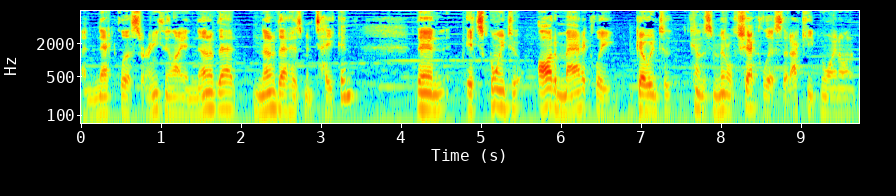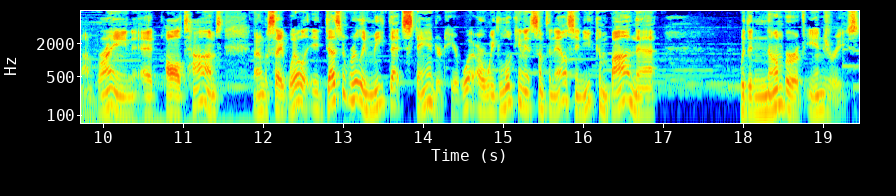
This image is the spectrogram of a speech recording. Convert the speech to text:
a necklace or anything like that. And none of that none of that has been taken, then it's going to automatically go into kind of this mental checklist that I keep going on in my brain at all times. And I'm going to say, well, it doesn't really meet that standard here. What are we looking at something else? And you combine that with the number of injuries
